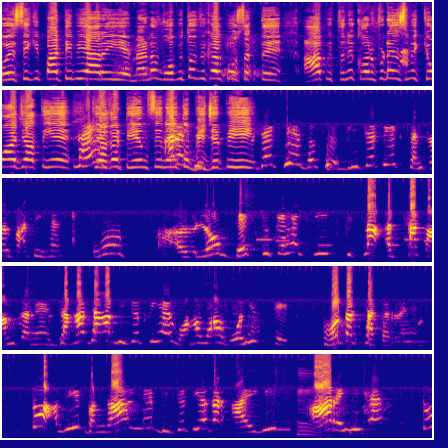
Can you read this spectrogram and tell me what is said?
ओएसी की पार्टी भी आ रही है। मैडम वो भी तो विकल्प हो सकते हैं। आप इतने कॉन्फिडेंस में क्यों आ जाती हैं कि अगर टीएमसी नहीं तो बीजेपी ही देखिए देखिए बीजेपी एक सेंट्रल पार्टी है। वो लोग देख चुके हैं कि कितना अच्छा काम कर रहे हैं। जहाँ जहाँ बीजेपी है वहाँ वहाँ वही स्टेट बहुत अच्छा कर रहे हैं। तो अभी बंगाल में बीजेपी अगर आएगी हम्म। आ रही है तो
